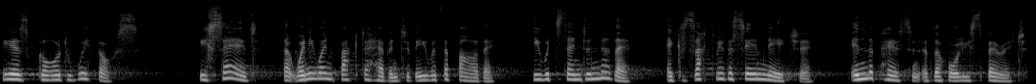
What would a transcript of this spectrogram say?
He is God with us. He said that when he went back to heaven to be with the Father, he would send another, exactly the same nature, in the person of the Holy Spirit.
